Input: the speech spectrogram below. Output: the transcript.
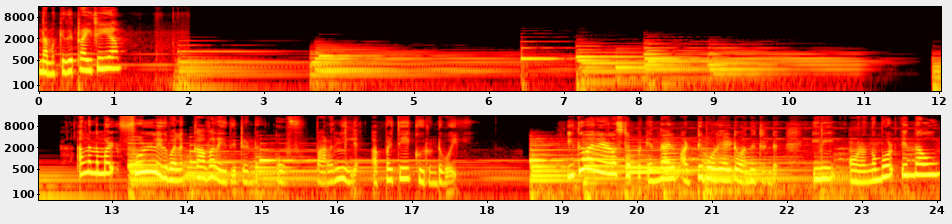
നമുക്കിത് ട്രൈ ചെയ്യാം. അങ്ങനെ നമ്മൾ ഫുൾ ഇതുപോലെ കവർ ചെയ്തിട്ടുണ്ട്. ഓഫ് പറഞ്ഞില്ല. അപ്പോഴത്തേക്ക് ഉരുണ്ടുപോയി ഇതുവരെയുള്ള സ്റ്റെപ്പ് എന്തായാലും അടിപൊളിയായിട്ട് വന്നിട്ടുണ്ട്. ഇനി ഉണങ്ങുമ്പോൾ എന്താവും?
